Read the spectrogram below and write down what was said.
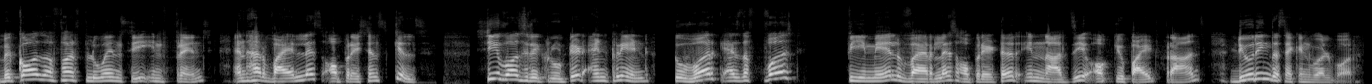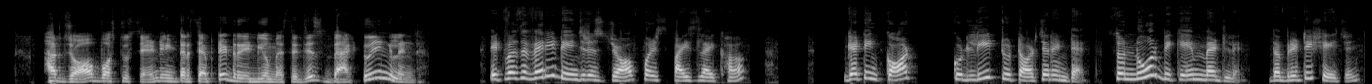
because of her fluency in French and her wireless operation skills. She was recruited and trained to work as the first female wireless operator in Nazi occupied France during the Second World War. Her job was to send intercepted radio messages back to England. It was a very dangerous job for spies like her. Getting caught could lead to torture and death. So Noor became Madeleine, the British agent,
